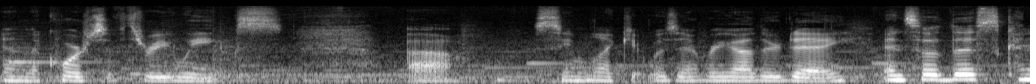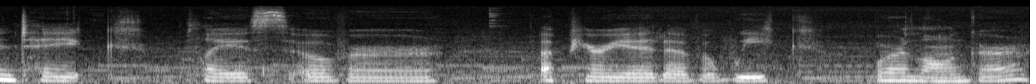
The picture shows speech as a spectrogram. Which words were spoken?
in the course of three weeks. Uh, seemed like it was every other day. And so this can take place over a period of a week or longer,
